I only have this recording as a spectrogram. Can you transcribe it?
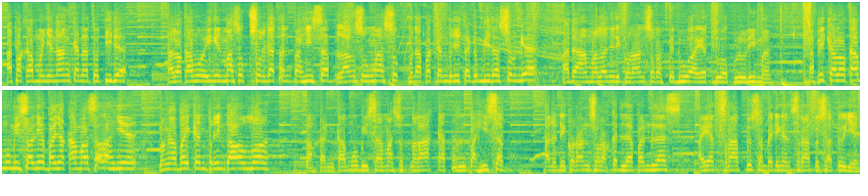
Apakah menyenangkan atau tidak? Kalau kamu ingin masuk surga tanpa hisab, langsung masuk mendapatkan berita gembira surga, ada amalannya di Quran surah kedua ayat 25. Tapi kalau kamu misalnya banyak amal salahnya, mengabaikan perintah Allah, bahkan kamu bisa masuk neraka tanpa hisab ada di Quran surah ke-18 ayat 100 sampai dengan 101-nya.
